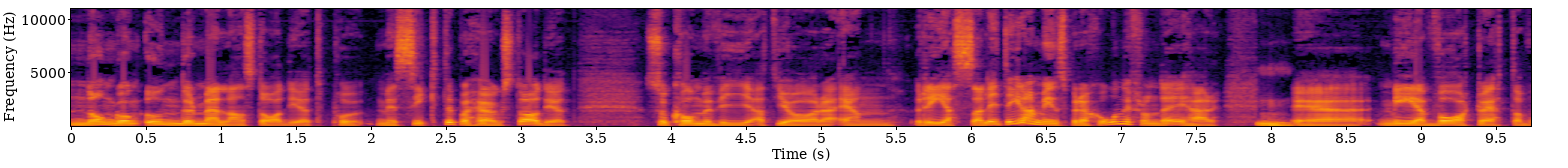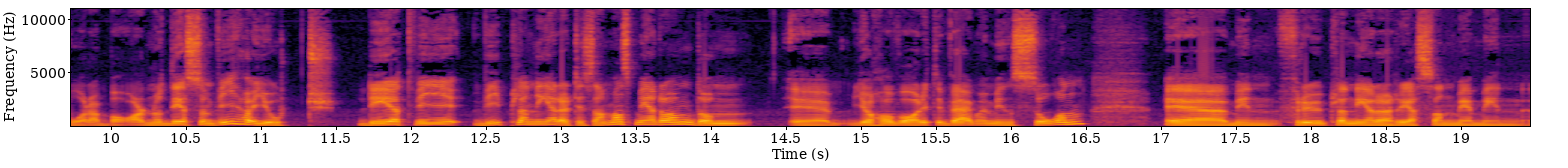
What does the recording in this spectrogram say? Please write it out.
någon gång under mellanstadiet på, med sikte på högstadiet så kommer vi att göra en resa, lite grann med inspiration ifrån dig här, mm. eh, med vart och ett av våra barn. Och det som vi har gjort, det är att vi, vi planerar tillsammans med dem. De, eh, jag har varit iväg med min son. Eh, min fru planerar resan med min,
